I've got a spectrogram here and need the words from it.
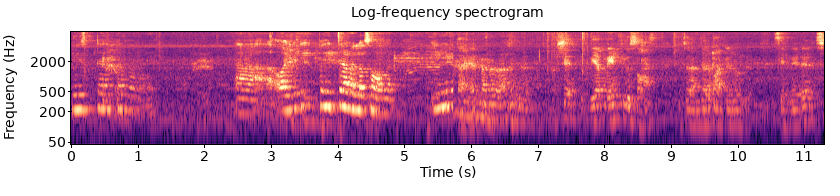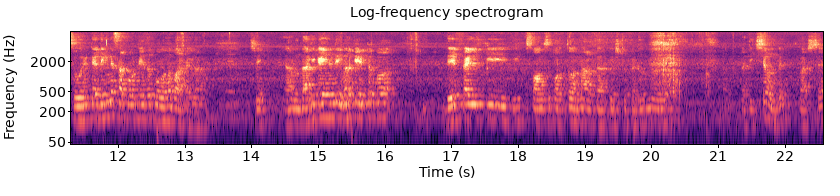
മ്യൂസിക് ഡയറക്ടർ എന്ന് പറയുന്നത് ഓൾറെഡി ഇപ്പൊ ഹിറ്റ് ആണല്ലോ സോങ് പക്ഷേ വി ഹാവ് ഫ്യൂ സോങ്സ് സിനിമയുടെ സ്റ്റോറി ടെല്ലിങ്ങിനെ സപ്പോർട്ട് ചെയ്ത് പോകുന്ന പാട്ടുകളാണ്. പക്ഷേ ഞാൻ ഉണ്ടാക്കി കഴിഞ്ഞിട്ട് ഇവർ കേട്ടപ്പോൾ ദേ ഫെൽക്ക് ഈ സോങ്സ് പുറത്തു വന്ന ആൾക്കാർക്ക് ഇഷ്ടപ്പെടും ഒരു പ്രതീക്ഷ ഉണ്ട് പക്ഷേ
